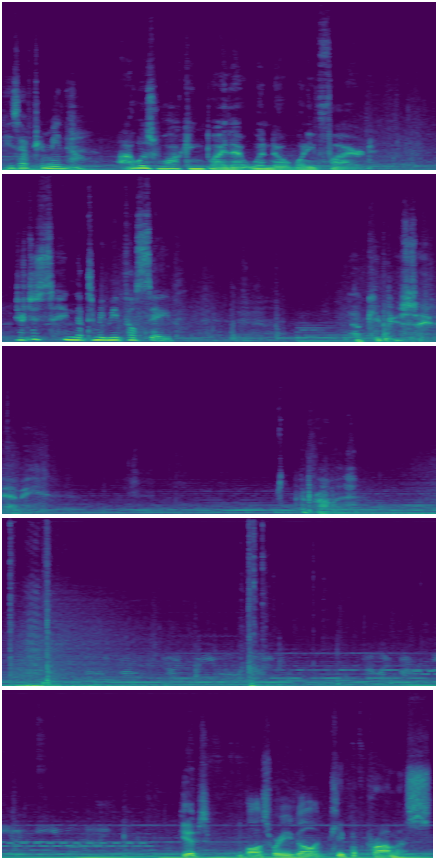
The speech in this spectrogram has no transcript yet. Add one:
He's after me now. I was walking by that window when he fired. You're just saying that to make me feel safe. I'll keep you safe, Abby. I promise. Gibbs? Boss, where are you going? Keep a promise.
